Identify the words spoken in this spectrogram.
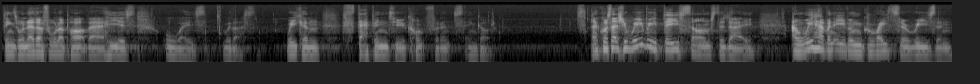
Things will never fall apart there. He is always with us. We can step into confidence in God. And of course, actually, we read these Psalms today, and we have an even greater reason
